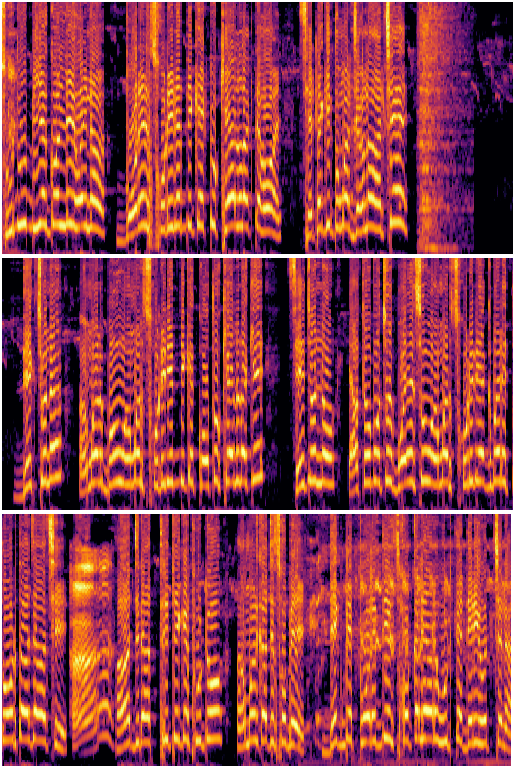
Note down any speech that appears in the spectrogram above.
শুধু বিয়ে করলেই হয় না বরের শরীরের দিকে একটু খেয়াল রাখতে হয়। সেটা কি তোমার জানা আছে? দেখছ না আমার বউ আমার শরীরের দিকে কত খেয়াল রাখে? সেই জন্য এত বছর বয়সেও আমার শরীর একবারে তরতাজা আছে। আজ রাত্রি থেকে ফুটো আমার কাছে শোবে। দেখবে পরের দিন সকালে আর উঠতে দেরি হচ্ছে না।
